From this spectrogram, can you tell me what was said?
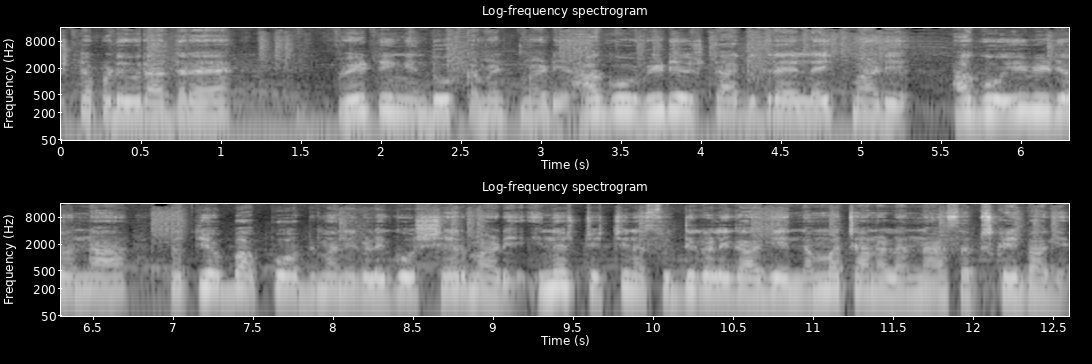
ಇಷ್ಟಪಡುವರಾದರೆ ವೇಟಿಂಗ್ ಎಂದು ಕಮೆಂಟ್ ಮಾಡಿ ಹಾಗೂ ವಿಡಿಯೋ ಇಷ್ಟ ಆಗಿದ್ರೆ ಲೈಕ್ ಮಾಡಿ. ಹಾಗೂ ಈ ವಿಡಿಯೋವನ್ನು ಪ್ರತಿಯೊಬ್ಬ ಅಪ್ಪು ಅಭಿಮಾನಿಗಳಿಗೂ ಶೇರ್ ಮಾಡಿ. ಇನ್ನಷ್ಟು ಹೆಚ್ಚಿನ ಸುದ್ದಿಗಳಿಗಾಗಿ ನಮ್ಮ ಚಾನಲನ್ನು ಸಬ್ಸ್ಕ್ರೈಬ್ ಆಗಿ.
